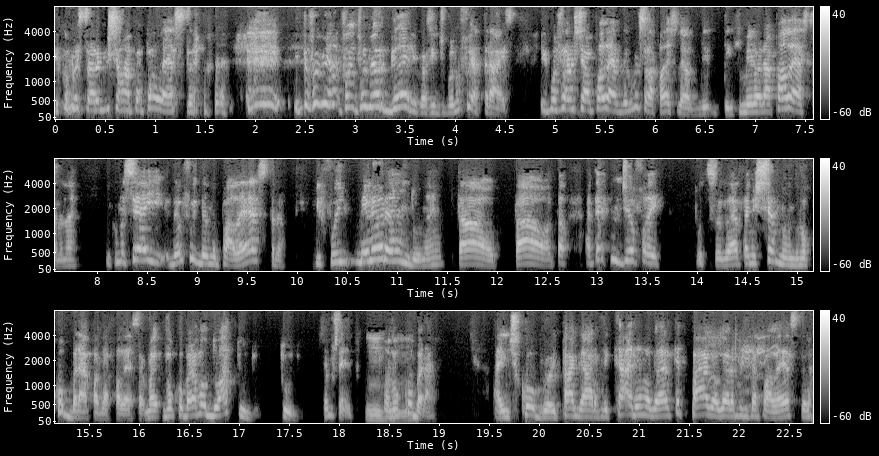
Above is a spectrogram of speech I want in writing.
e começaram a me chamar para palestra. então foi meio, foi, foi meio orgânico, assim, tipo, eu não fui atrás. E começaram a me chamar para palestra. Eu comecei a palestra, tem que melhorar a palestra, né? E comecei aí, daí eu fui dando palestra e fui melhorando, né? Tal, tal, tal. Até que um dia eu falei, putz, a galera tá me chamando, vou cobrar para dar palestra. Mas vou cobrar, vou doar tudo, tudo, 100%. Uhum. Mas vou uhum. cobrar. A gente cobrou e pagaram. Falei, caramba, a galera até paga agora pra gente dar palestra.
